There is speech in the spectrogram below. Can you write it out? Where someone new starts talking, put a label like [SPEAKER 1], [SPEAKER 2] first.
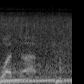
[SPEAKER 1] What?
